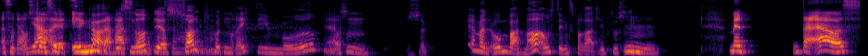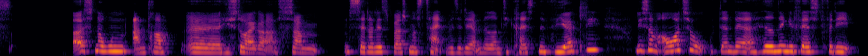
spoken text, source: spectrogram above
Altså, der er jo ja, stort set jeg ingen, tænker, der at hvis noget bliver solgt på den rigtige måde, ja. og sådan, så er man åbenbart meget omstillingsparat lige pludselig. Mm. Men der er også, også nogle andre øh, historikere, som sætter lidt spørgsmålstegn ved det der med, om de kristne virkelig ligesom overtog den der hedningefest, fordi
